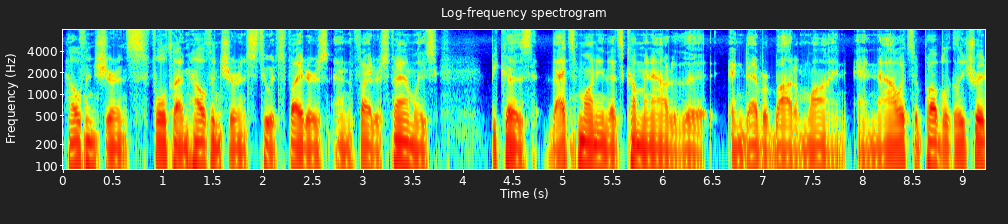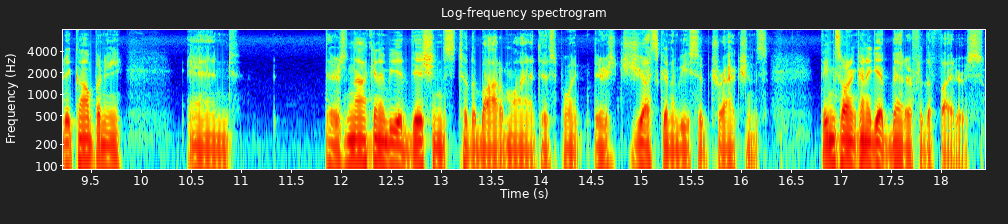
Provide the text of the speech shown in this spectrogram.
health insurance, full time health insurance to its fighters and the fighters' families because that's money that's coming out of the Endeavor bottom line. And now it's a publicly traded company, and there's not going to be additions to the bottom line at this point. There's just going to be subtractions. Things aren't going to get better for the fighters.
